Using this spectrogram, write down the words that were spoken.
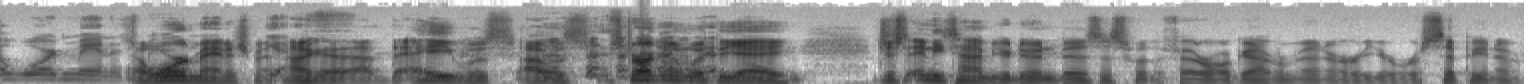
award management. Award management. Yes. I, the A was I was struggling with the A. Just anytime you're doing business with the federal government or you're a recipient of,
